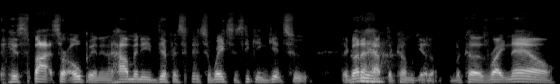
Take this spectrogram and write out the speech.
his spots are open and how many different situations he can get to. They're gonna Yeah. have to come get him because right now,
